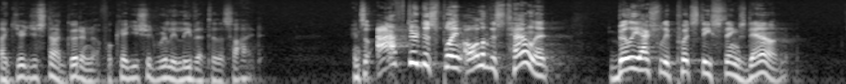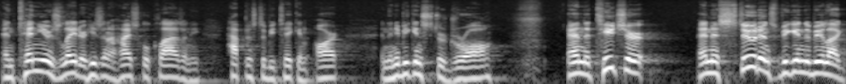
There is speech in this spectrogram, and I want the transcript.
Like, you're just not good enough, okay? You should really leave that to the side. And so, after displaying all of this talent, Billy actually puts these things down. And 10 years later, he's in a high school class and he happens to be taking art. And then he begins to draw. And the teacher and his students begin to be like,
